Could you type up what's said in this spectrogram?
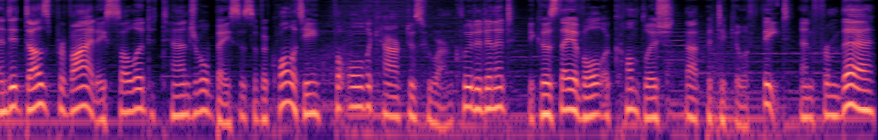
and it does provide a solid, tangible basis of equality for all the characters who are included in it, because they have all accomplished that particular feat. And from there,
